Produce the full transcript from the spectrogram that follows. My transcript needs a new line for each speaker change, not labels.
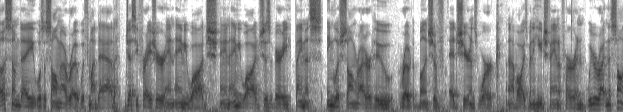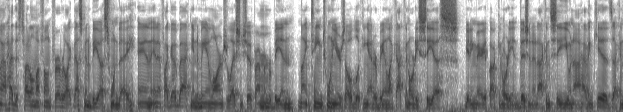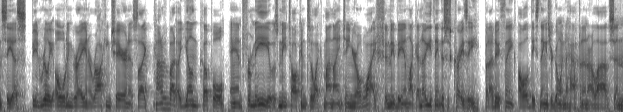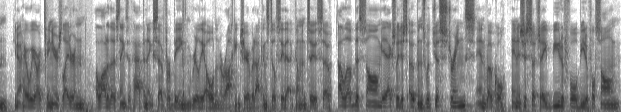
Us Someday was a song I wrote with my dad, Jesse Frasure, and Amy Wadge. And Amy Wadge is a very famous English songwriter who wrote a bunch of Ed Sheeran's work, and I've always been a huge fan of her. And we were writing this song. I had this title on my phone forever, like that's going to be us one day. And and if I go back into me and Lauren's relationship, I remember being 19, 20 years old, looking at her, being like, I can already see us getting married. I can already envision it. I can see you and I having kids. I can see us being really old and gray in a rocking chair, and it's like kind of about a young couple. And for me, it was me talking to like my 19 year old wife and me being like, I know you think this is crazy, but I do think all of these things are going to happen in our lives. And, you know, here we are 10 years later, and a lot of those things have happened except for being really old in a rocking chair, but I can still see that coming too. So I love this song. It actually just opens with just strings and vocal. And it's just such a beautiful, beautiful song.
